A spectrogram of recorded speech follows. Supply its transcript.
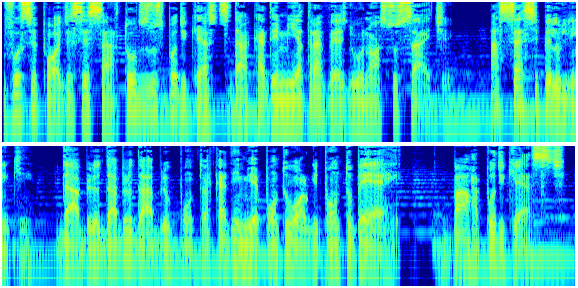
Você pode acessar todos os podcasts da academia através do nosso site. Acesse pelo link www.academia.org.br/podcast.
